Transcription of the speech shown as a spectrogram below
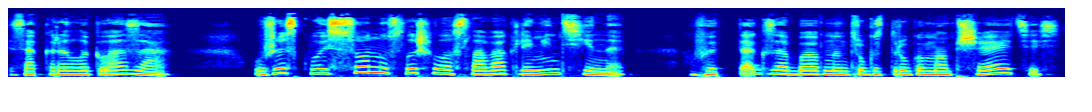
и закрыла глаза. Уже сквозь сон услышала слова Клементины. «Вы так забавно друг с другом общаетесь».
